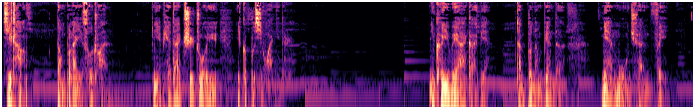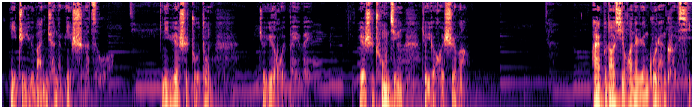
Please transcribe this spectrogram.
机场等不来一艘船，你也别再执着于一个不喜欢你的人。你可以为爱改变，但不能变得面目全非，以至于完全的迷失了自我。你越是主动，就越会卑微；越是憧憬，就越会失望。爱不到喜欢的人固然可惜，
